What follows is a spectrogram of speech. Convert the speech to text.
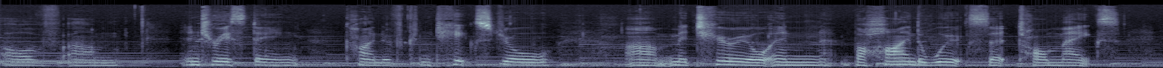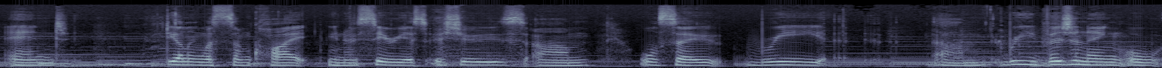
of um, interesting kind of contextual um, material in behind the works that Tom makes and dealing with some quite you know serious issues um, also re um, revisioning or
